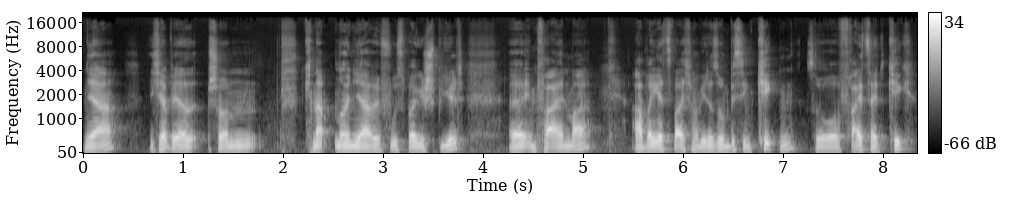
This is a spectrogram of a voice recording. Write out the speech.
Ja, ich habe ja schon knapp neun Jahre Fußball gespielt, äh, im Verein mal. Aber jetzt war ich mal wieder so ein bisschen kicken, so Freizeitkick.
